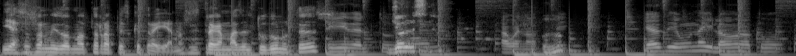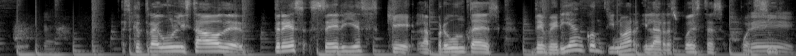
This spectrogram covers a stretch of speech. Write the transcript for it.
Y esas son mis dos notas rápidas que traía. No sé si traigan más del Tudun ustedes. Sí, del tu. Yo les- Ah, bueno, sí. Ya di una y luego tú. Es que traigo un listado de tres series que la pregunta es, ¿deberían continuar? Y la respuesta es, pues sí.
